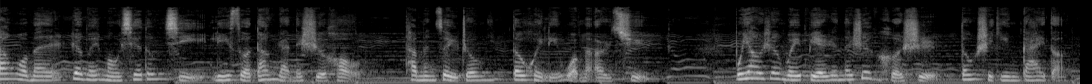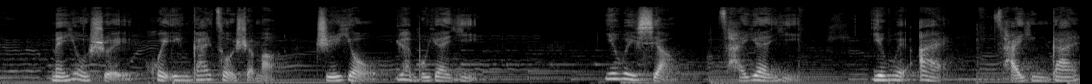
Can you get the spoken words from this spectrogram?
当我们认为某些东西理所当然的时候，他们最终都会离我们而去。不要认为别人的任何事都是应该的，没有谁会应该做什么，只有愿不愿意。因为想，才愿意；因为爱，才应该。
